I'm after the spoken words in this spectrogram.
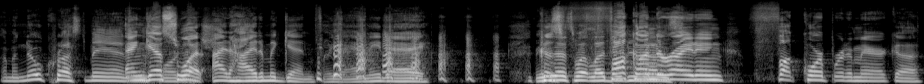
I'm a no crust man. in and this guess what? I'd hide them again for you any day. Maybe that's what led you fuck to do that. underwriting, fuck corporate America,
